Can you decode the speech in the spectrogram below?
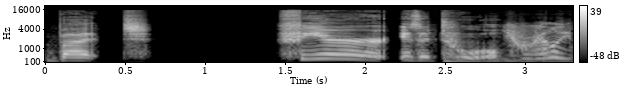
But fear is a tool. You really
